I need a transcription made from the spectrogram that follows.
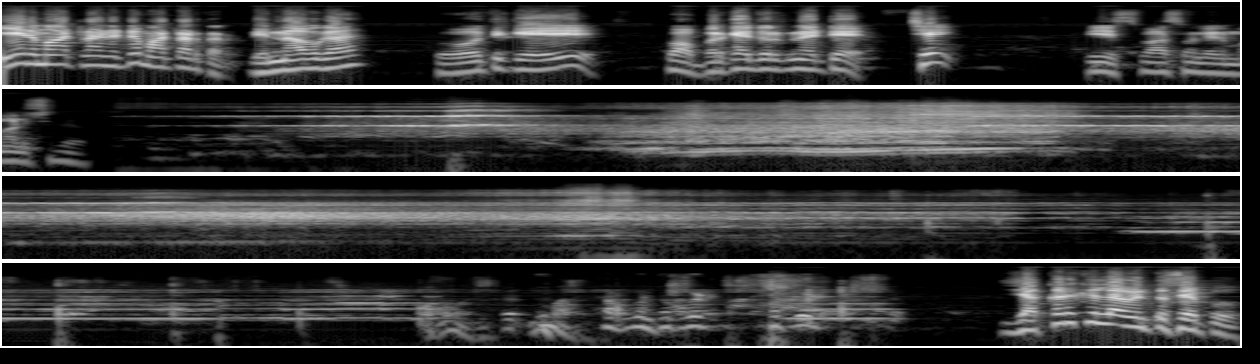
ఈయన మాట్లాడినట్టే మాట్లాడతారు. విన్నావుగా? కోతికి కొబ్బరికాయ దొరికినట్టే. చెయ్యి విశ్వాసం లేని మనుషులు. ఎక్కడికి వెళ్ళావు ఇంతసేపు?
